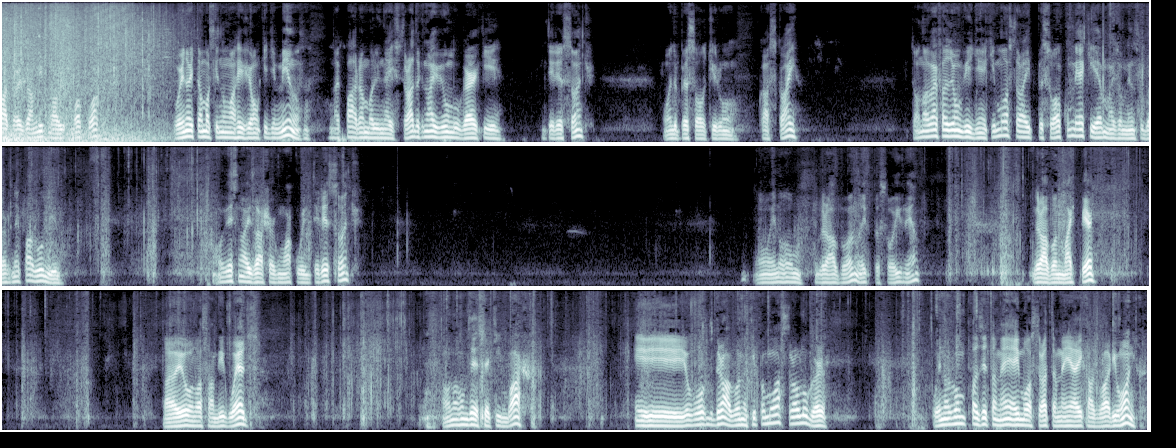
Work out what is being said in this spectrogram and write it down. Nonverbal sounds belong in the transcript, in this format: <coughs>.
boa tarde, amigo Maurício Mococa. Hoje nós estamos aqui numa região aqui de Minas. Nós paramos ali na estrada que nós vimos um lugar aqui interessante. Onde o pessoal tira um cascaio. Então nós vamos fazer um vidinho aqui mostrar aí pro pessoal como é que é mais ou menos o lugar que nós parou nele. Vamos ver se nós achamos alguma coisa interessante. Então aí nós vamos gravando aí para pessoal ir vendo. Gravando mais perto. Aí o nosso amigo Edson. Então nós vamos descer aqui embaixo. E eu vou gravando aqui para mostrar o lugar. Depois nós vamos fazer também aí, mostrar também aí com as variônicas.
